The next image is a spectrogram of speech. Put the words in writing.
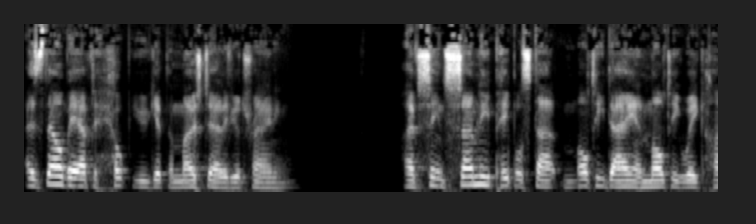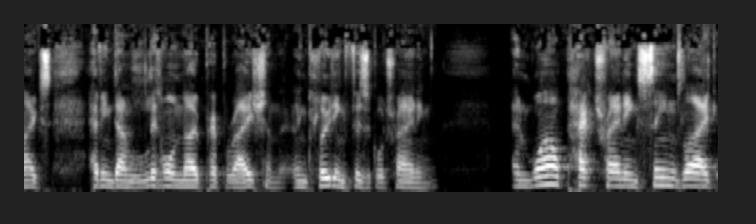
as they'll be able to help you get the most out of your training. I've seen so many people start multi day and multi week hikes having done little or no preparation, including physical training. And while pack training seems like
